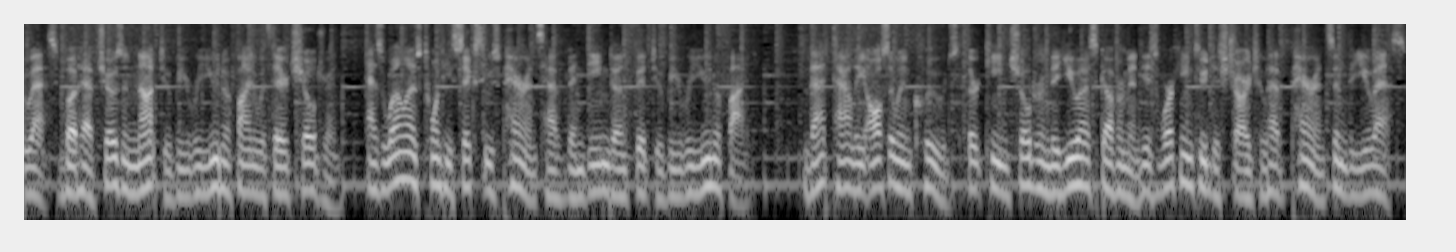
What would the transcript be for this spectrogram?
U.S. but have chosen not to be reunified with their children, as well as 26 whose parents have been deemed unfit to be reunified. That tally also includes 13 children the U.S. government is working to discharge who have parents in the U.S.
